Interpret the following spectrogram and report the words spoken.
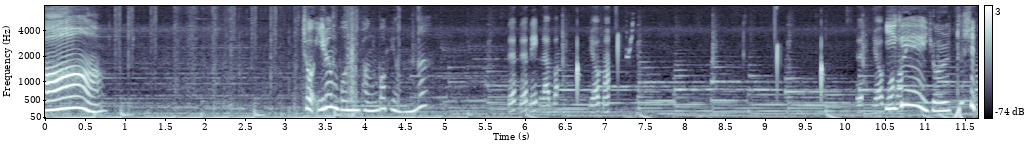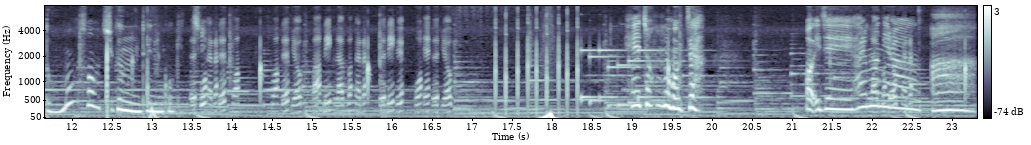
아. 이름 보는 방법이 없나? 이게 12시 넘어서 지금 된 거겠지? 해적 모자. 어, 이제 할머니랑 아.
